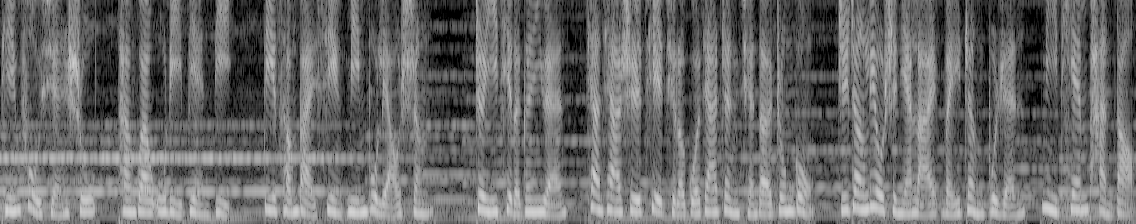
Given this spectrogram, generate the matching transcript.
贫富悬殊，贪官污吏遍地，底层百姓民不聊生。这一切的根源，恰恰是窃取了国家政权的中共。执政六十年来，为政不仁，逆天叛道，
